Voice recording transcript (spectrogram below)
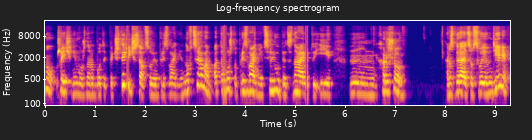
ну, женщине можно работать по 4 часа в своем призвании, но в целом от того, что призвание все любят, знают и м, хорошо разбираются в своем деле,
